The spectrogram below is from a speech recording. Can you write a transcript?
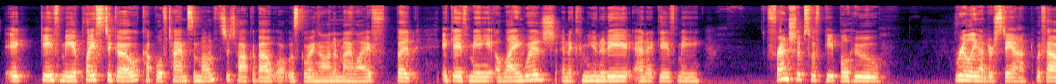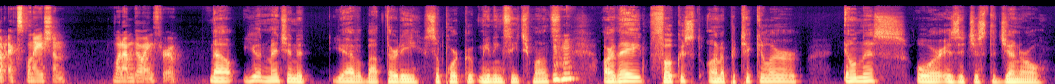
it gave me a place to go a couple of times a month to talk about what was going on in my life, but it gave me a language and a community, and it gave me friendships with people who really understand without explanation what I'm going through. Now, you had mentioned that you have about 30 support group meetings each month. Mm-hmm. Are they focused on a particular illness or is it just the general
